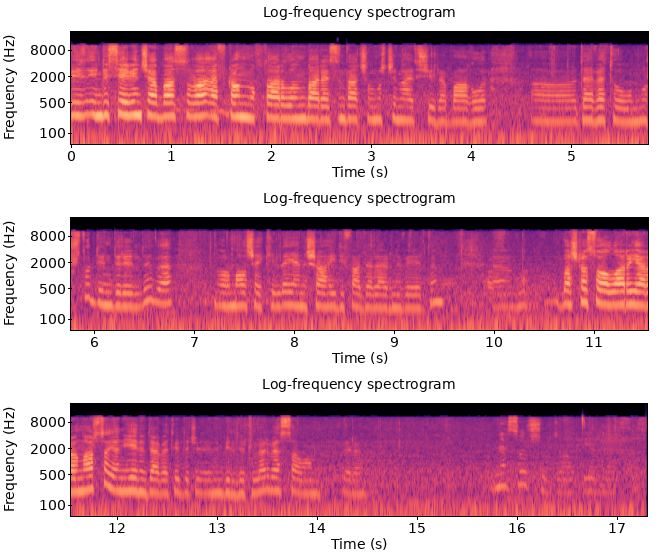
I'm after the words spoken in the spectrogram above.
Biz indi Sevinç Abbasova Əfqan Muxtarlığının barəsində açılmış cinayət işi ilə bağlı ə, dəvət olunmuşdu, dindirildi və normal şəkildə, yəni şahid ifadələrini verdim. Ə, Başqa sualları yaranarsa, yəni yeni dəvət edəcəyini bildirdilər və salam belə. Nə soruşurdular deyirlər siz?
